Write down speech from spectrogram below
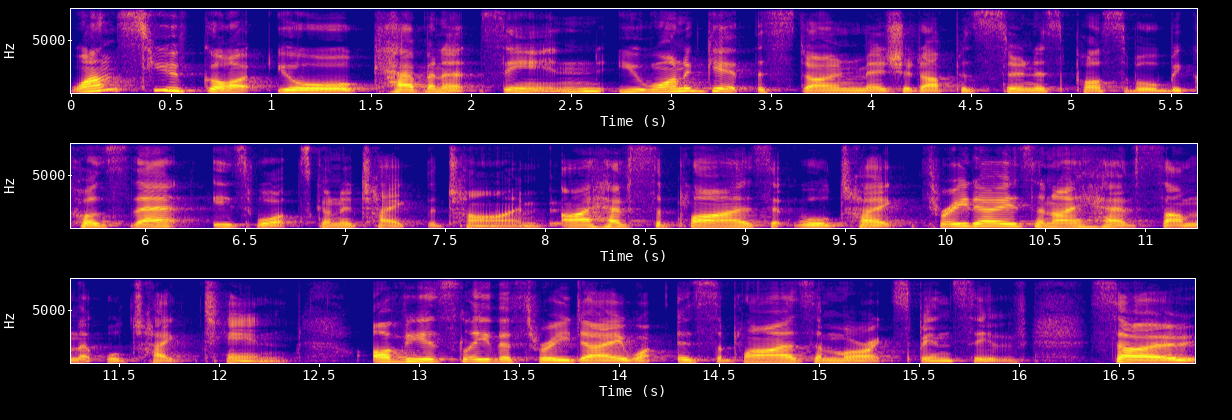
Once you've got your cabinets in, you want to get the stone measured up as soon as possible because that is what's going to take the time. I have suppliers that will take three days and I have some that will take 10. Obviously, the three day uh, suppliers are more expensive. So,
